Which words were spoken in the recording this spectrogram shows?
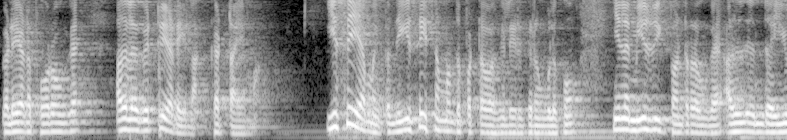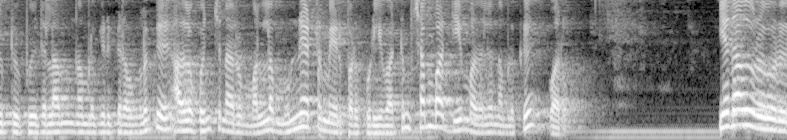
விளையாட போகிறவங்க அதில் வெற்றி அடையலாம் கட்டாயமாக இசை அமைப்பு அந்த இசை சம்மந்தப்பட்ட வகையில் இருக்கிறவங்களுக்கும் இல்லை மியூசிக் பண்ணுறவங்க அது இந்த யூடியூப் இதெல்லாம் நம்மளுக்கு இருக்கிறவங்களுக்கு அதில் கொஞ்சம் நேரம் நல்ல முன்னேற்றம் ஏற்படக்கூடிய வாட்டும் சம்பாத்தியம் அதில் நம்மளுக்கு வரும். ஏதாவது ஒரு ஒரு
